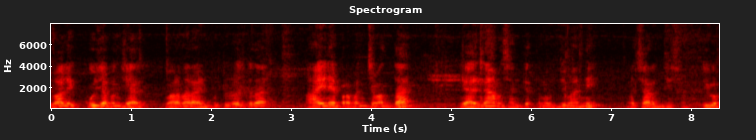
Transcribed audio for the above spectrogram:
వాళ్ళు ఎక్కువ జపం చేయాలి. వాళ్ళ మరి ఆయన పుట్టినరోజు కదా. ఆయనే ప్రపంచం అంతా ఈ హరినామ సంకీర్తన ఉద్యమాన్ని ప్రచారం చేశాను ఇగో.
